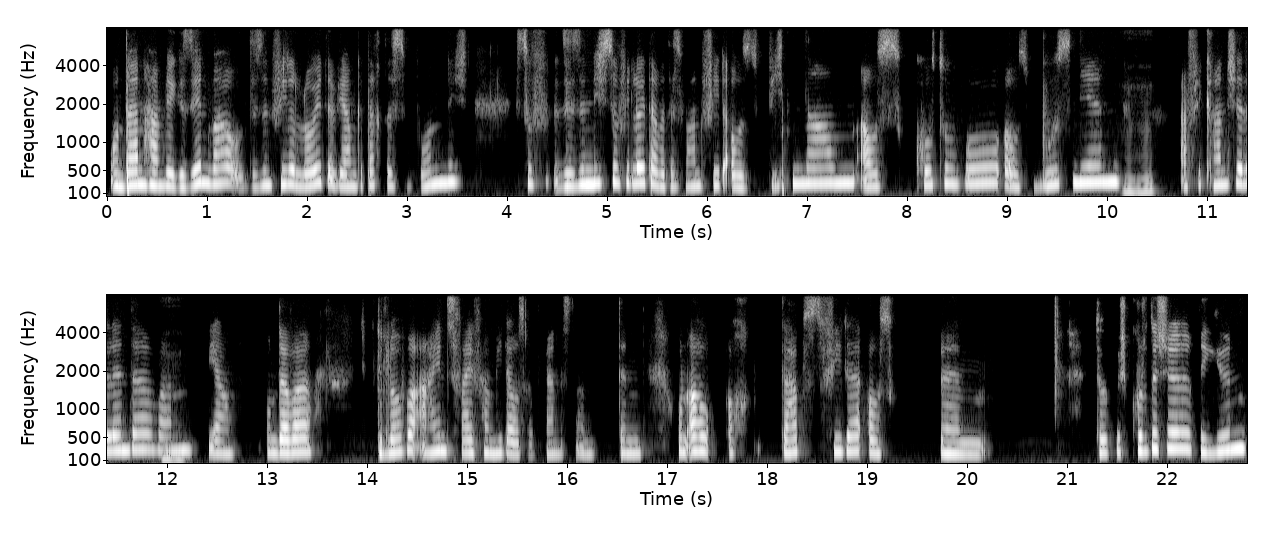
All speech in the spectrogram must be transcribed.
Und dann haben wir gesehen, wow, das sind viele Leute. Wir haben gedacht, das wohnen nicht so, das sind nicht so viele Leute, aber das waren viele aus Vietnam, aus Kosovo, aus Bosnien, Mhm. afrikanische Länder waren, ja. Und da war, ich glaube, ein, zwei Familien aus Afghanistan. Denn, und auch, auch gab es viele aus ähm, türkisch-kurdische Regionen,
